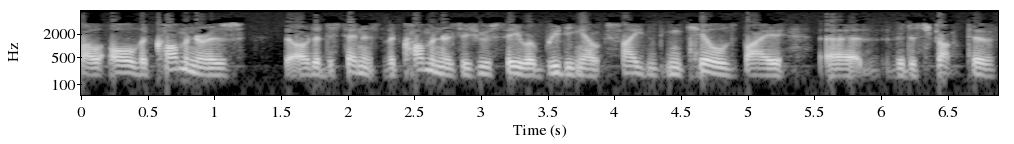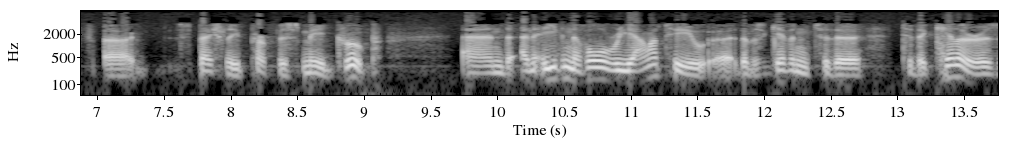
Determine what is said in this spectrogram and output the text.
while all the commoners, or the descendants of the commoners, as you say, were breeding outside and being killed by uh, the destructive, uh, specially purpose-made group and and even the whole reality uh, that was given to the to the killers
